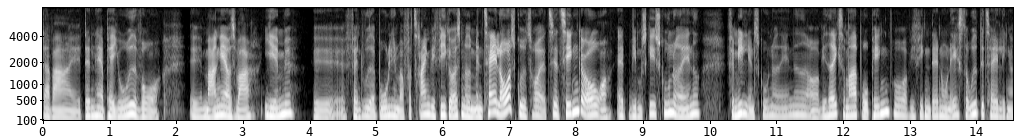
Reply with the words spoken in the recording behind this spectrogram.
Der var øh, den her periode, hvor øh, mange af os var hjemme øh, fandt ud af, at boligen var for trang. Vi fik også noget mental overskud, tror jeg, til at tænke over, at vi måske skulle noget andet. Familien skulle noget andet, og vi havde ikke så meget at bruge penge på, og vi fik endda nogle ekstra udbetalinger,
